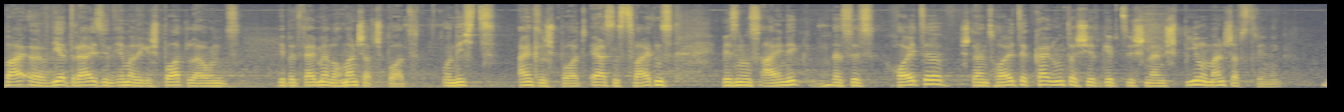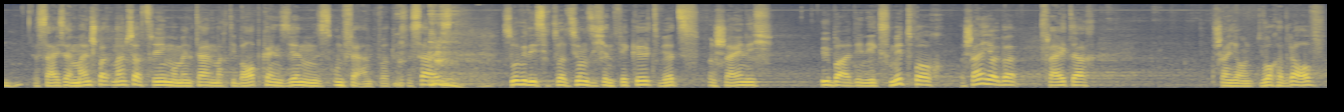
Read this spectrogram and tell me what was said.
bei, äh, wir drei sind ehemalige Sportler und wir betreiben ja noch Mannschaftssport und nicht Einzelsport. Erstens. Zweitens, wir sind uns einig, dass es heute, Stand heute, keinen Unterschied gibt zwischen einem Spiel und Mannschaftstraining. Das heißt, ein Mannschaft- Mannschaftstraining momentan macht überhaupt keinen Sinn und ist unverantwortlich. Das heißt, so wie die Situation sich entwickelt, wird es wahrscheinlich über den nächsten Mittwoch, wahrscheinlich auch über Freitag, wahrscheinlich auch die Woche drauf,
